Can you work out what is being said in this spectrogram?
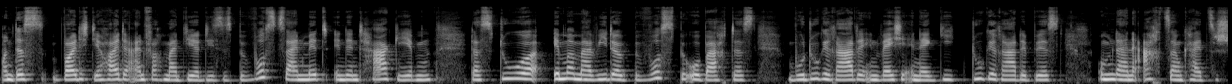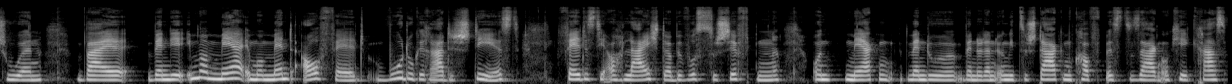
Und das wollte ich dir heute einfach mal dir dieses Bewusstsein mit in den Tag geben, dass du immer mal wieder bewusst beobachtest, wo du gerade, in welche Energie du gerade bist, um deine Achtsamkeit zu schulen, weil wenn dir immer mehr im Moment auffällt, wo du gerade stehst, fällt es dir auch leichter, bewusst zu shiften und merken, wenn du, wenn du dann irgendwie zu stark im Kopf bist, zu sagen, okay, krass,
